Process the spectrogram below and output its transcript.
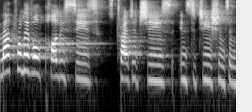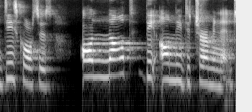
Macro level policies, strategies, institutions, and discourses are not the only determinant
